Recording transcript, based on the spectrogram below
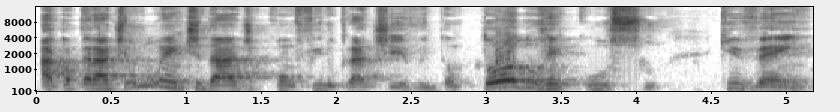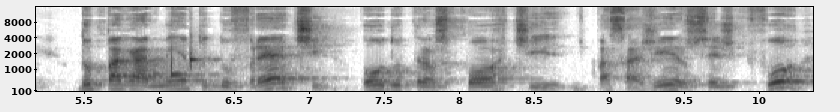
a cooperativa não é entidade com fim lucrativo. Então, todo o recurso que vem do pagamento do frete ou do transporte de passageiros, seja o que for,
